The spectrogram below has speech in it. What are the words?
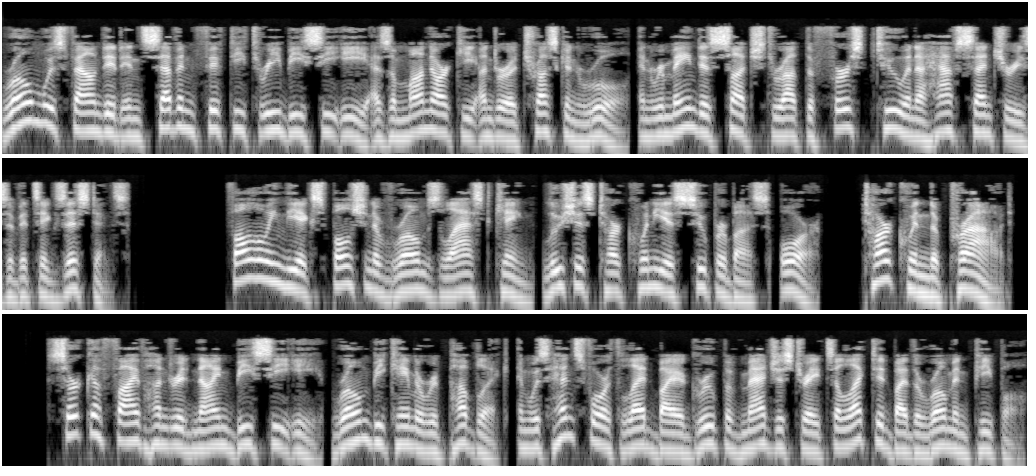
Rome was founded in 753 BCE as a monarchy under Etruscan rule, and remained as such throughout the first two and a half centuries of its existence. Following the expulsion of Rome's last king, Lucius Tarquinius Superbus, or Tarquin the Proud, circa 509 BCE, Rome became a republic, and was henceforth led by a group of magistrates elected by the Roman people.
